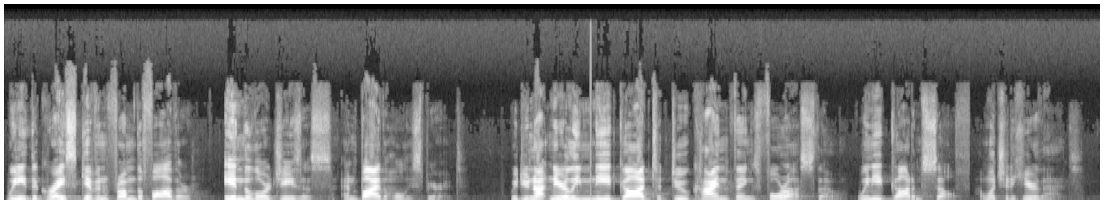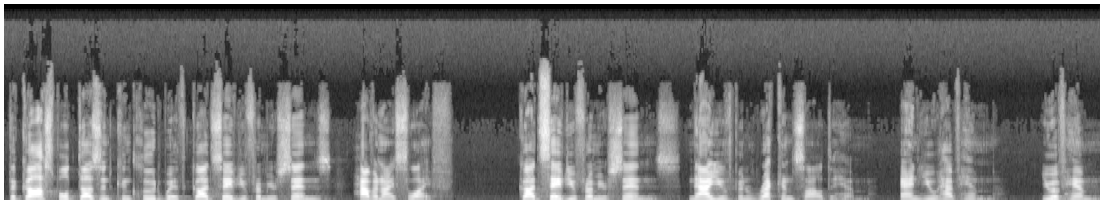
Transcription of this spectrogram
We need the grace given from the Father in the Lord Jesus and by the Holy Spirit. We do not nearly need God to do kind things for us, though. We need God Himself. I want you to hear that. The gospel doesn't conclude with God saved you from your sins, have a nice life. God saved you from your sins. Now you've been reconciled to Him, and you have Him. You have Him.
